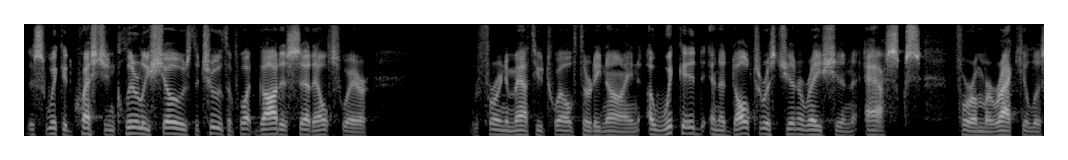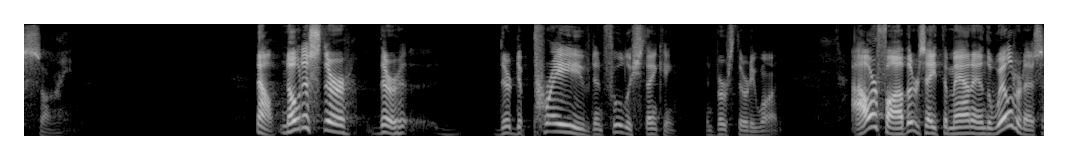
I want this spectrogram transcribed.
this wicked question clearly shows the truth of what God has said elsewhere, referring to Matthew 12 39. A wicked and adulterous generation asks for a miraculous sign. Now, notice their, their, their depraved and foolish thinking in verse 31. Our fathers ate the manna in the wilderness,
